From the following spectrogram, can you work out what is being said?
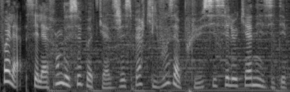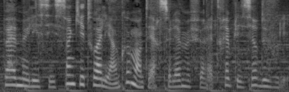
Voilà, c'est la fin de ce podcast. J'espère qu'il vous a plu. Si c'est le cas, n'hésitez pas à me laisser 5 étoiles et un commentaire. Cela me ferait très plaisir de vous lire.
